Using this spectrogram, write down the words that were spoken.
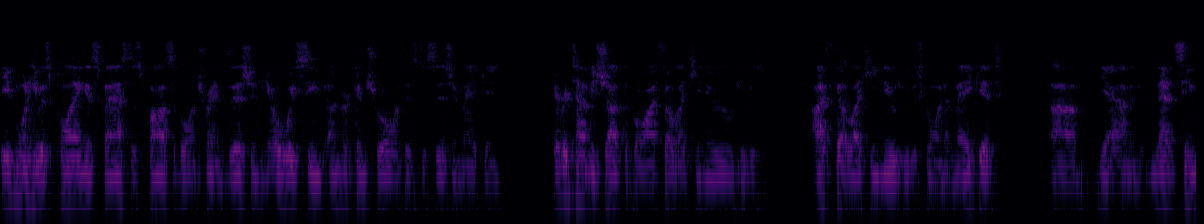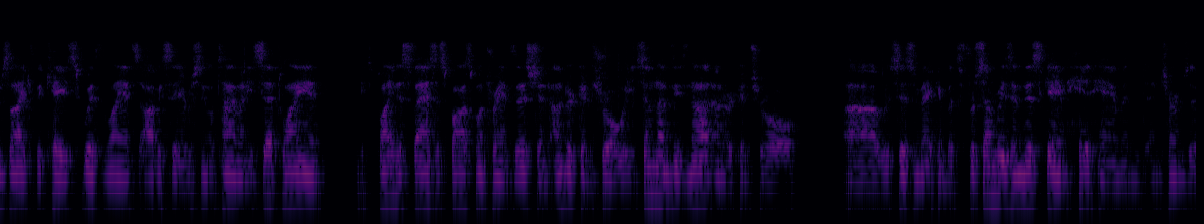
Even when he was playing as fast as possible in transition, he always seemed under control with his decision making. Every time he shot the ball, I felt like he knew he was. I felt like he knew he was going to make it. Um, yeah, I mean that seems like the case with Lance, obviously every single time. And he said playing, he's playing as fast as possible in transition, under control. He sometimes he's not under control uh, decision making, but for some reason this game hit him in, in terms of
